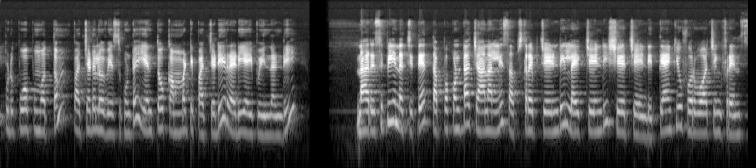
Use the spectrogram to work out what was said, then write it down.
ఇప్పుడు పోపు మొత్తం పచ్చడిలో వేసుకుంటే ఎంతో కమ్మటి పచ్చడి రెడీ అయిపోయిందండి. నా రెసిపీ నచ్చితే తప్పకుండా ఛానల్ని సబ్స్క్రైబ్ చేయండి లైక్ చేయండి షేర్ చేయండి. Thank you for watching friends.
